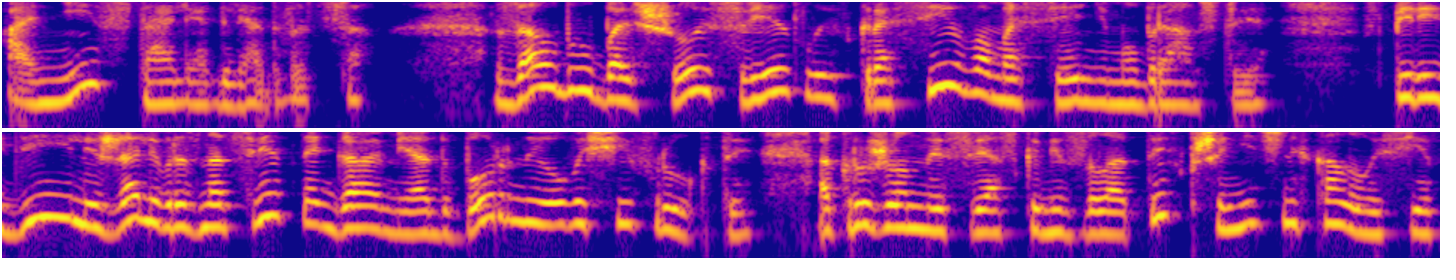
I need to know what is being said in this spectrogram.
Они стали оглядываться. Зал был большой, светлый, в красивом осеннем убранстве. Впереди лежали в разноцветной гамме отборные овощи и фрукты, окруженные связками золотых пшеничных колосьев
